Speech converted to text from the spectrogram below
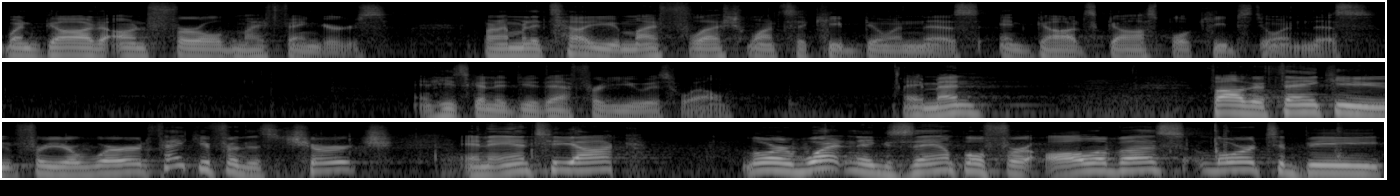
when God unfurled my fingers. But I'm going to tell you, my flesh wants to keep doing this, and God's gospel keeps doing this. And He's going to do that for you as well. Amen. Father, thank you for your word. Thank you for this church in Antioch. Lord, what an example for all of us, Lord, to be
